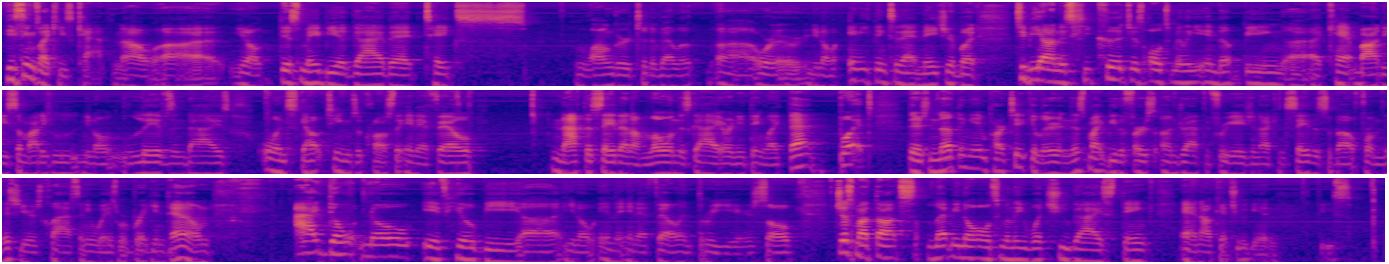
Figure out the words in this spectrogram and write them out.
He seems like he's capped now. Uh, you know, this may be a guy that takes longer to develop uh, or, or, you know anything to that nature. But to be honest he could just ultimately end up being a, a, camp body somebody who you know lives and dies on scout teams across the NFL not to say that I'm low on this guy or anything like that but there's nothing in particular and this might be the first undrafted free agent I can say this about from this year's class anyways we're breaking down I don't know if he'll be, uh, you know, in the NFL in three years. So, just my thoughts. Let me know ultimately what you guys think, and I'll catch you again. Peace.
